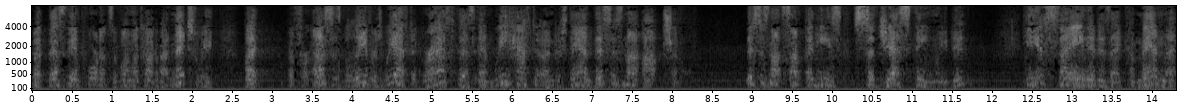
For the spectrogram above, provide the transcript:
but that's the importance of what I'm going to talk about next week. But, but for us as believers, we have to grasp this and we have to understand this is not optional. This is not something he's suggesting we do. He is saying it is a commandment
